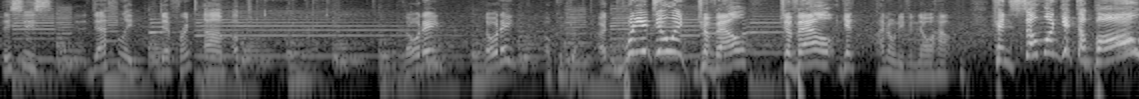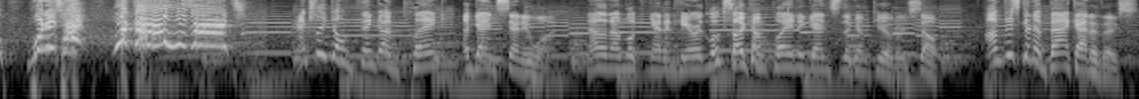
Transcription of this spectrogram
This is definitely different. Um, okay. Throw it in. Throw it in. God. Uh, what are you doing? JaVale? JaVale, get, I don't even know how. Can someone get the ball? What is that? What the hell was that? I actually don't think I'm playing against anyone. Now that I'm looking at it here, it looks like I'm playing against the computer. So I'm just gonna back out of this.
